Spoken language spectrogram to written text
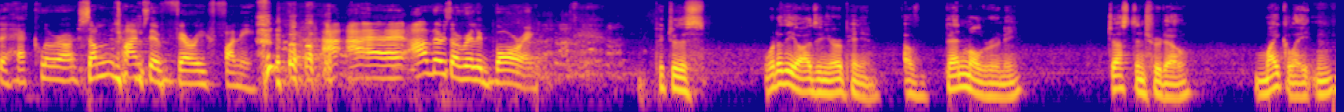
the heckler are. Sometimes they're very funny. I, I, others are really boring. Picture this. What are the odds, in your opinion, of Ben Mulrooney, Justin Trudeau, Mike Layton,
